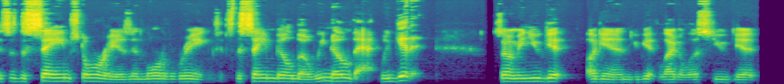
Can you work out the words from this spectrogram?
this is the same story as in Lord of the Rings. It's the same Bilbo. We know that. We get it. So I mean, you get again, you get Legolas, you get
